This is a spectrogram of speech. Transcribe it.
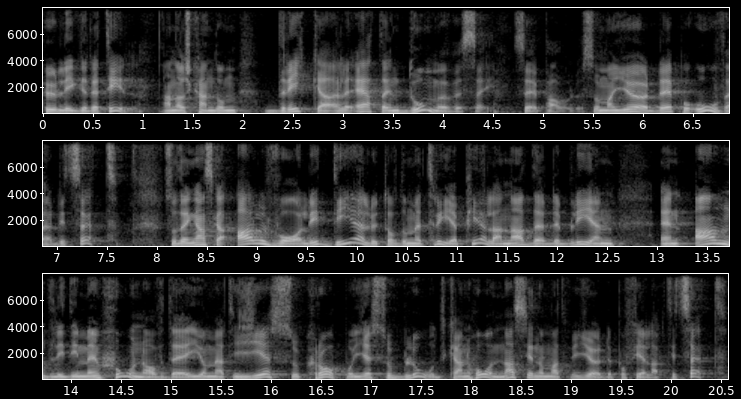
hur ligger det till? Annars kan de dricka eller äta en dom över sig, säger Paulus. Och man gör det på ovärdigt sätt. Så det är en ganska allvarlig del av de här tre pelarna där det blir en, en andlig dimension av det i och med att Jesu kropp och Jesu blod kan hånas genom att vi gör det på felaktigt sätt.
